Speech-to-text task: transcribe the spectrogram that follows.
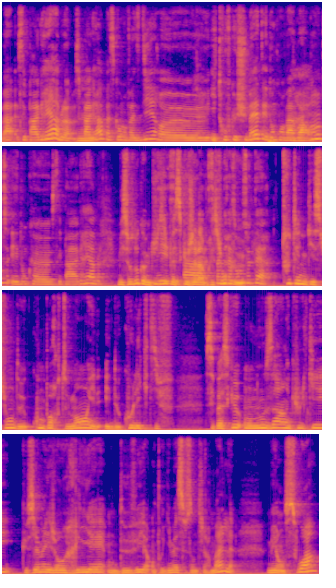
bah, c'est pas agréable. C'est pas mm. agréable parce qu'on va se dire, euh, ils trouvent que je suis bête et donc on va avoir honte et donc euh, c'est pas agréable. Mais surtout, comme tu dis, parce que j'ai l'impression que tout est une question de comportement et, de collectif. C'est parce que on nous a inculqué que si jamais les gens riaient, on devait entre guillemets se sentir mal. Mais en soi,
